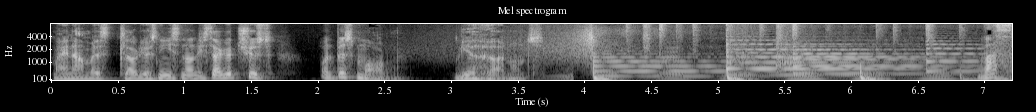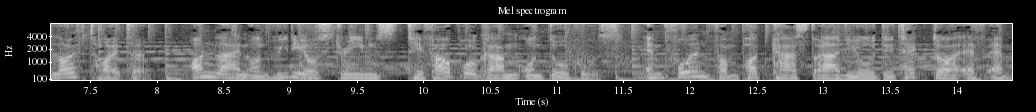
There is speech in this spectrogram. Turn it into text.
Mein Name ist Claudius Niesen und ich sage Tschüss und bis morgen. Wir hören uns. Was läuft heute? Online- und Videostreams, TV-Programm und Dokus. Empfohlen vom Podcast Radio Detektor FM.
